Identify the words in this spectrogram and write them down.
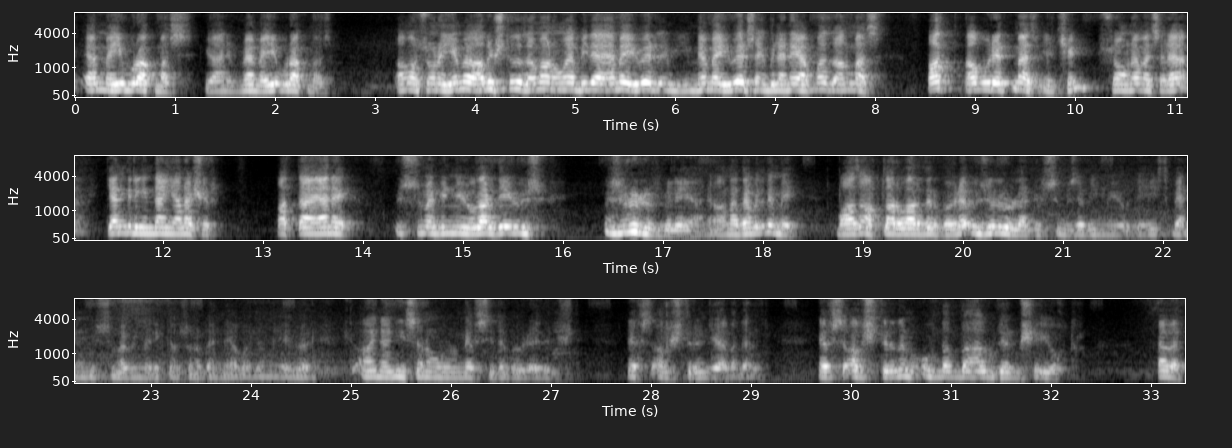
emmeyi bırakmaz. Yani memeyi bırakmaz. Ama sonra yemeğe alıştığı zaman ona bir de emeği ver, memeyi versen bile ne yapmaz? Almaz. At kabul etmez ilkin. Sonra mesela kendiliğinden yanaşır. Hatta yani üstüme binmiyorlar diye üz, üzülürüz bile yani. Anlatabildim mi? Bazı atlar vardır böyle üzülürler üstümüze binmiyor diye. Hiç benim üstüme binmedikten sonra ben ne yapacağım diye böyle. İşte aynen insanoğlunun nefsi de böyledir işte. Nefsi alıştırıncaya kadar. Nefsi alıştırdı mı ondan daha güzel bir şey yoktur. Evet.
